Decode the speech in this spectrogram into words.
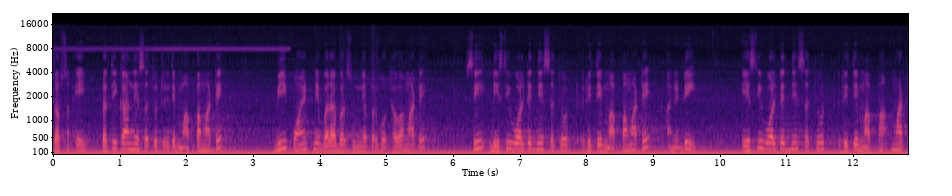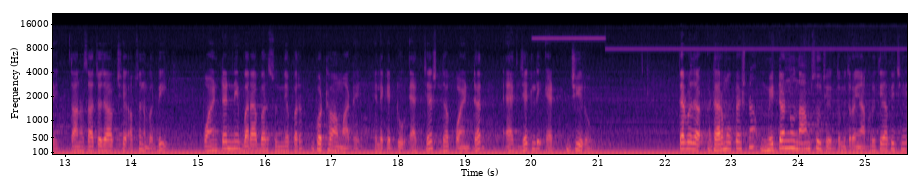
તો ઓપ્શન એ પ્રતિકારને સચોટ રીતે માપવા માટે બી પોઈન્ટને બરાબર શૂન્ય પર ગોઠવવા માટે સી ડીસી વોલ્ટેજને સચોટ રીતે માપવા માટે અને ડી એસી વોલ્ટેજને સચોટ રીતે માપવા માટે તો આનો સાચો જવાબ છે ઓપ્શન નંબર બી પોઇન્ટરને બરાબર શૂન્ય પર ગોઠવવા માટે, એટલે કે to adjust the pointer exactly at zero ત્યારબાદ અઢારમો પ્રશ્ન, મીટરનું નામ શું છે? તો મિત્રો અહીં આકૃતિ આપી છે,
